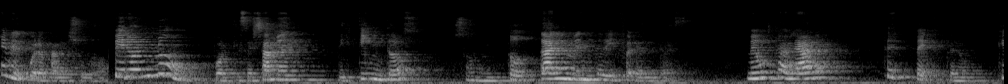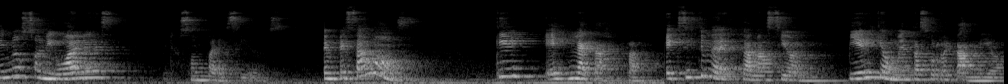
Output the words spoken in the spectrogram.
en el cuero cabelludo. Pero no porque se llamen distintos, son totalmente diferentes. Me gusta hablar de espectro, que no son iguales, pero son parecidos. ¿Empezamos? ¿Qué es la caspa? Existe una descamación, piel que aumenta su recambio,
